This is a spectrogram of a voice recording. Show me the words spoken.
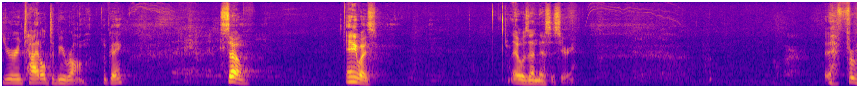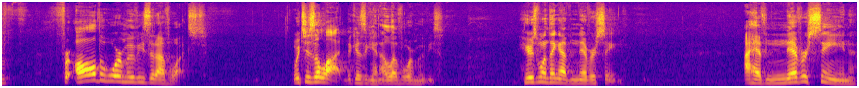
you're entitled to be wrong, okay? So, anyways, that was unnecessary. For, for all the war movies that I've watched, which is a lot because, again, I love war movies, here's one thing I've never seen I have never seen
